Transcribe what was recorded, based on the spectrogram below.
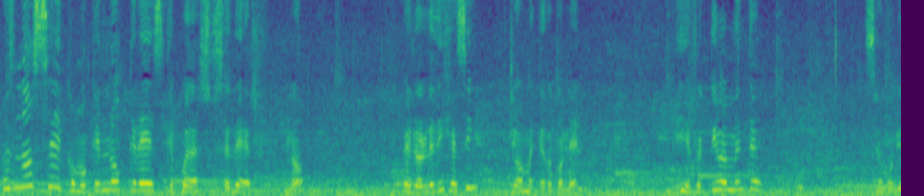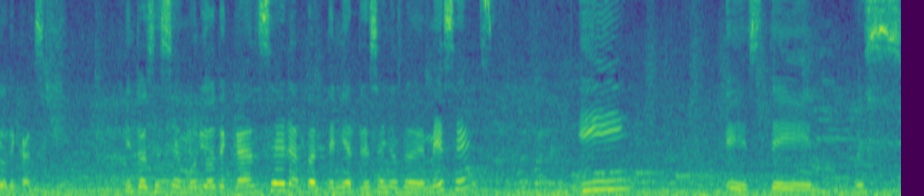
pues no sé, como que no crees que pueda suceder, ¿no? Pero le dije, sí, yo me quedo con él. Y efectivamente se murió de cáncer. Entonces se murió de cáncer, Antoine tenía tres años, nueve meses. Y este, pues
